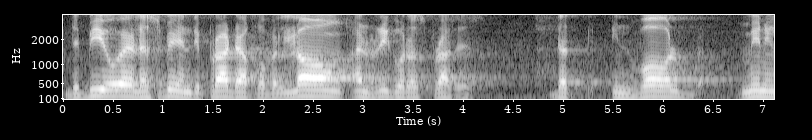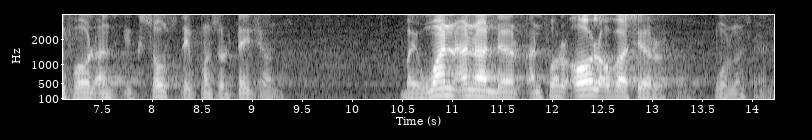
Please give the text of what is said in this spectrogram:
the BOL has been the product of a long and rigorous process that involved meaningful and exhaustive consultations by one another and for all of us here who are concerned.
